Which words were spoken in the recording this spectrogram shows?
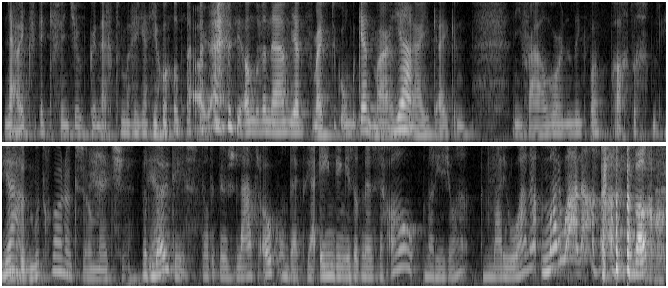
Nou, ik, ik vind je ook een echte Maria Johanna. Oh, ja. Met die andere naam. Ja, dat voor mij is het natuurlijk onbekend, maar als Ja. ik naar je kijk en, en je verhaal hoor, dan denk ik, wel prachtig. Dat, Ja. dat moet gewoon ook zo matchen. Wat Ja. leuk is, dat ik dus later ook ontdekte. Ja, één ding is dat mensen zeggen: Oh, Maria Johanna, marihuana, marihuana. dat.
